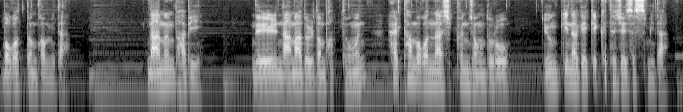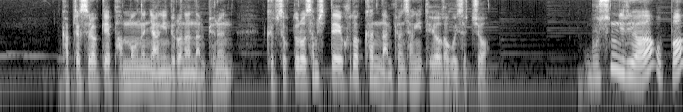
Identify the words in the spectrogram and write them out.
먹었던 겁니다. 남은 밥이 늘 남아 돌던 밥통은 핥아 먹었나 싶은 정도로 윤기나게 깨끗해져 있었습니다. 갑작스럽게 밥 먹는 양이 늘어난 남편은 급속도로 30대의 후덕한 남편상이 되어가고 있었죠. 무슨 일이야, 오빠?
